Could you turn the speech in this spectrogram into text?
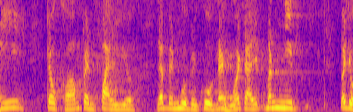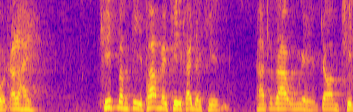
นี้เจ้าของเป็นไฟอยู่ แล้วเป็นมูดเป็นคูดในหัวใจ มันมีประโยชน์อะไร คิดบางทีพระไม่คิดใครจะคิดทาตราองค์เอกจอมคิด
